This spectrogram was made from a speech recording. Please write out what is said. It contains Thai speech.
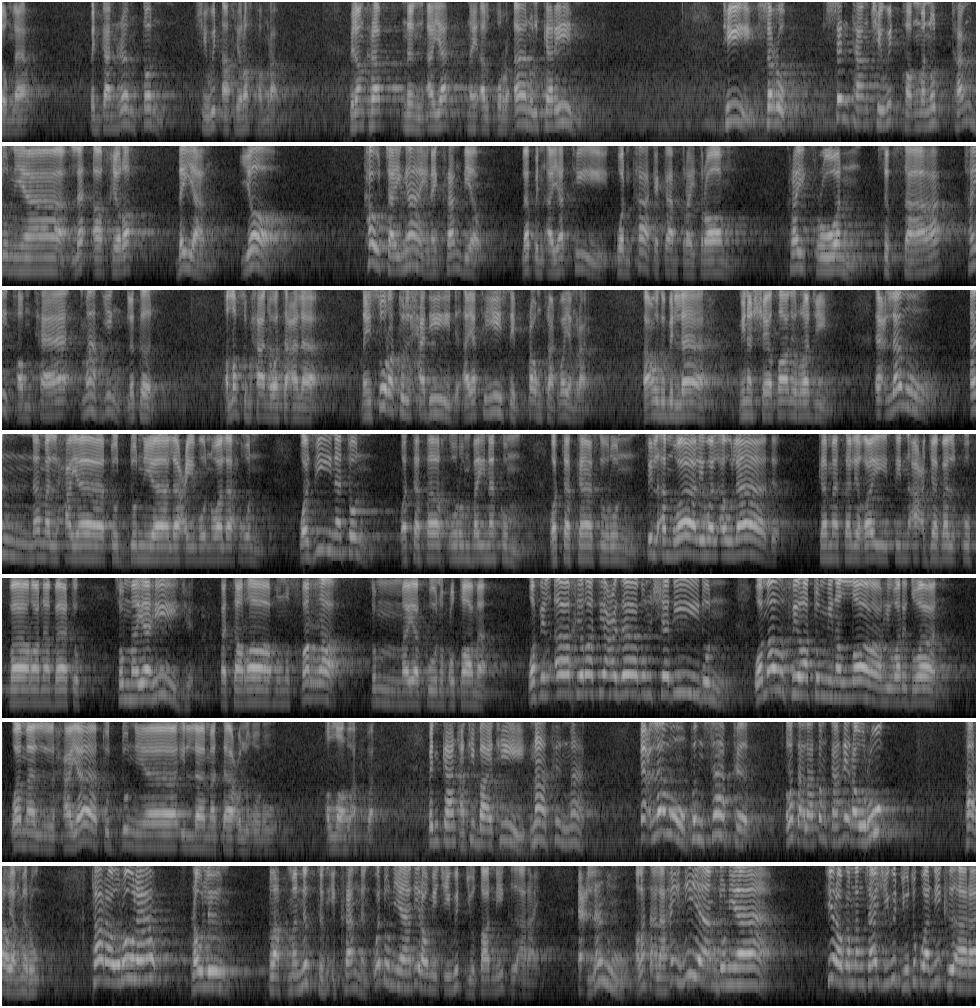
ลงแล้ว เป็นการเริ่มต้นชีวิตอาคิเราะห์ของเราพี่น้องครับหนึ่งอายัดในอัลกุรอานุลกิริม ที่สรุปเส้นทางชีวิตของมนุษย์ทั้งดุนยาและอาคิเราะห์ได้อย่างย่อเข้าใจง่ายในครั้งเดียว และเป็นอายัดที่ควรค่าแก่การไตรตรอง ใครครวญศึกษาให้ท่องแท้มากยิ่งเหลือเกินอัลลอฮ์ سبحانه และ تعالى ในสุรทุลฮะดีดอายัดที่20 พระองค์ตรัสว่าอย่างไรอาอูซุบิลลาห์ من الشيطان الرجيم. اعلموا أنما الحياة الدنيا لعب ولهو وزينة وتفاخر بينكم وتكاثر في الأموال والأولاد. كمثل غيث أعجب الكفار نباته ثم يهيج فتراه مصفرا ثم يكون حطاما. وفي الآخرة عذاب شديد ومغفرة من الله ورضوان وما الحياة الدنيا إلا متاع الغرور الله أكبر เป็นการอธิบายที่น่าทึ่งมากเอละมูพึงทราบเถิดอัลลอฮฺตะลาต้องการให้เรารู้ ถ้าเรายังไม่รู้ ถ้าเรารู้แล้ว เราลืมกลับมานึกถึงอีกครั้งหนึ่ง ว่าดุนยาที่เรามีชีวิตอยู่ตอนนี้คืออะไรเ อละมูอัลลอฮฺตะลาให้นิยามดุนยาที่เรากำลังใช้ชีวิตอยู่ทุกวันนี้คืออะไร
